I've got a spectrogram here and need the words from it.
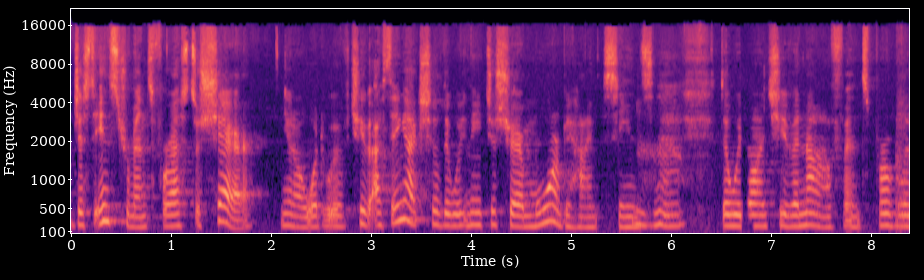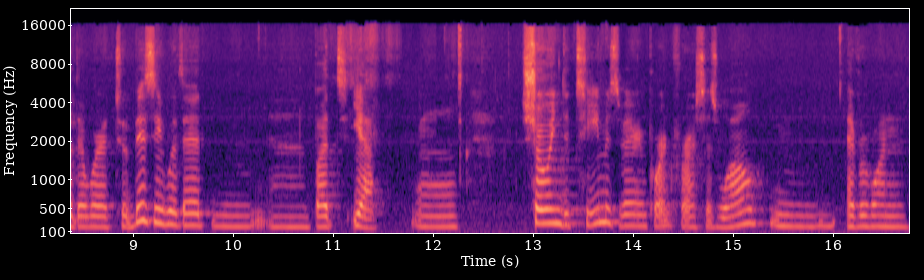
just instruments for us to share. You know what we've achieved. I think actually that we need to share more behind the scenes mm-hmm. that we don't achieve enough, and probably that we're too busy with it. Mm, uh, but yeah. Mm, showing the team is very important for us as well. Mm, everyone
